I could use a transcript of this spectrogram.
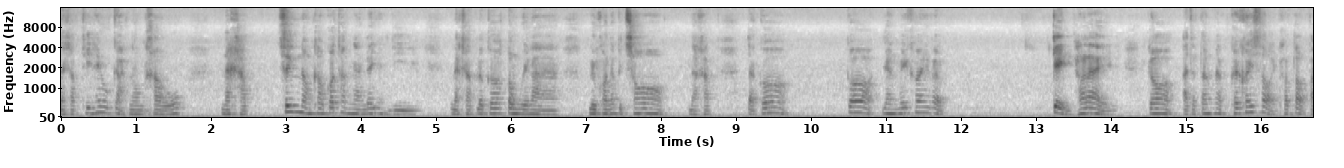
นะครับ ที่ให้โอกาสน้องเขานะครับ ซึ่งน้องเขาก็ทำงานได้อย่างดีนะครับ แล้วก็ตรงเวลามีความรับผิดชอบ นะครับ แต่ก็ก็ยังไม่ค่อยแบบเก่งเท่าไหร่ ก็อาจจะต้องแบบค่อยๆ สอนเขาต่อไป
